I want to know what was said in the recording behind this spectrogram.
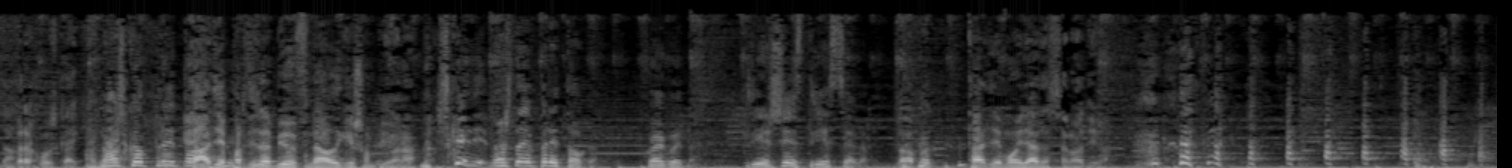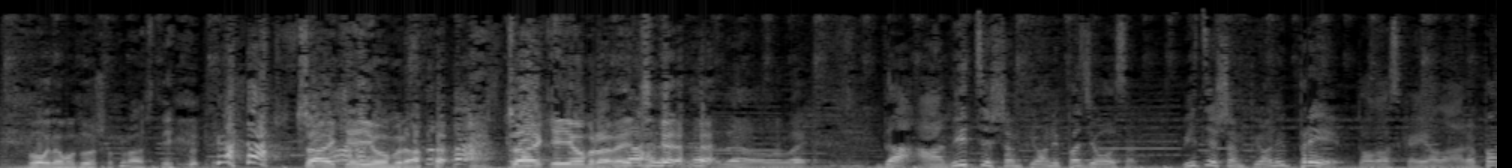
Da. Vrhunska ekipa. A znaš kao pre toga? Tad je Partizan bio u finalu Lige šampiona. Znaš, kad je, znaš šta je pre toga? Koja godina? 36-37. Da, pa tad je moj deda se rodio. Bog da mu dušu prosti. Čovjek je i umro. Čovjek je i umro već. da, da, da, ovaj. Da, a vice šampioni, pazi ovo sad, vice šampioni pre dolaska Jel Arapa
